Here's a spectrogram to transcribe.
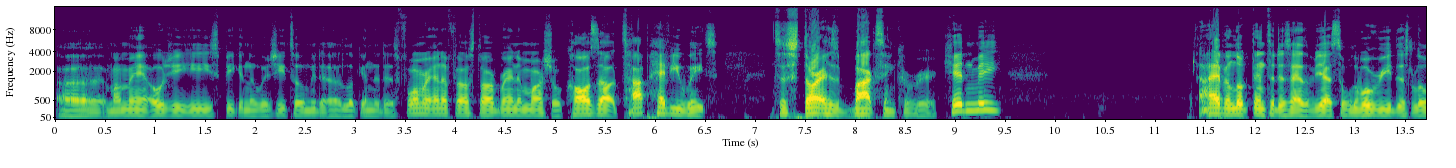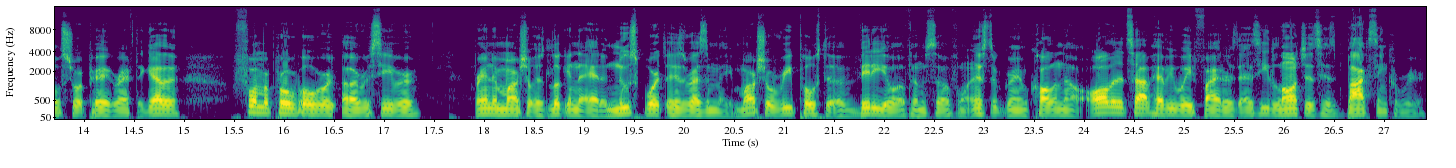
Uh, my man OGE, speaking of which, he told me to uh, look into this. Former NFL star Brandon Marshall calls out top heavyweights to start his boxing career. Kidding me? I haven't looked into this as of yet, so we'll read this little short paragraph together. Former Pro Bowl uh, receiver Brandon Marshall is looking to add a new sport to his resume. Marshall reposted a video of himself on Instagram calling out all of the top heavyweight fighters as he launches his boxing career.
